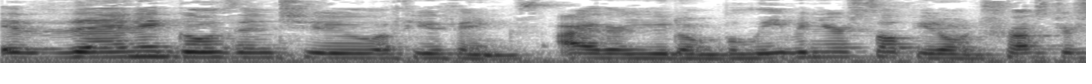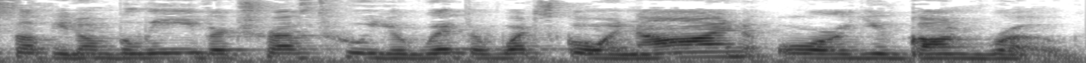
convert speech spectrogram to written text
It, then it goes into a few things. Either you don't believe in yourself, you don't trust yourself, you don't believe or trust who you're with or what's going on, or you've gone rogue.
